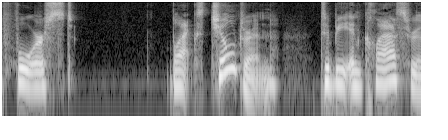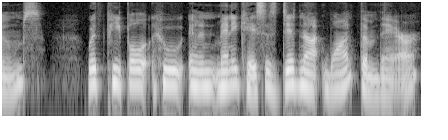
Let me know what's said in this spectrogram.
forced black children to be in classrooms with people who, in many cases, did not want them there,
